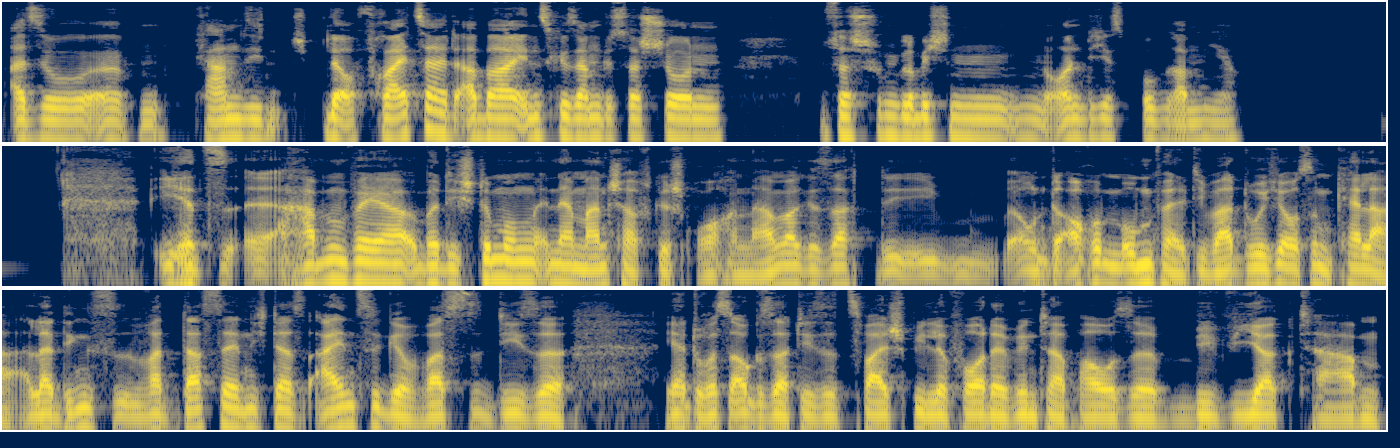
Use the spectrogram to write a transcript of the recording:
Also ähm, klar haben sie Spieler auch Freizeit, aber insgesamt ist das schon ist das schon, glaube ich, ein, ein ordentliches Programm hier. Jetzt äh, haben wir ja über die Stimmung in der Mannschaft gesprochen. Haben wir gesagt, die, und auch im Umfeld, die war durchaus im Keller. Allerdings war das ja nicht das Einzige, was diese, ja, du hast auch gesagt, diese zwei Spiele vor der Winterpause bewirkt haben.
